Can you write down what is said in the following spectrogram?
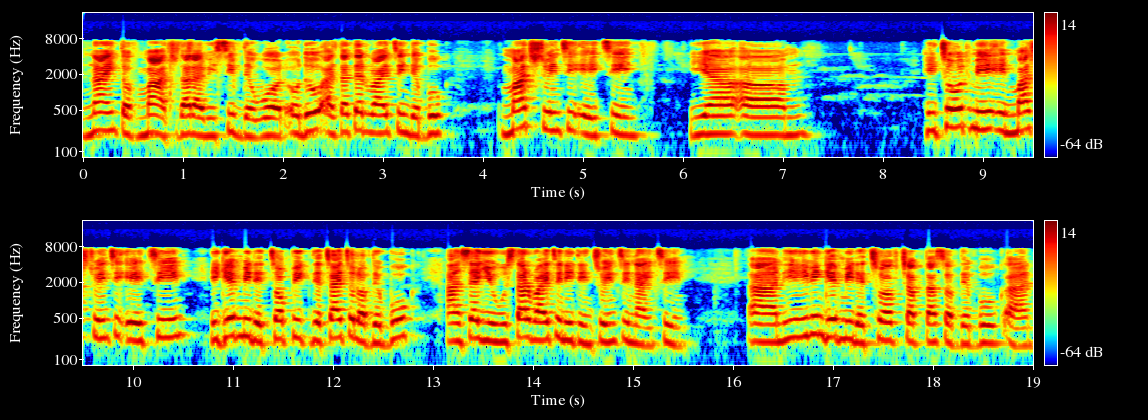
9th of March that I received the word. Although I started writing the book March 2018. Yeah, um, he told me in March 2018, he gave me the topic, the title of the book, and said you will start writing it in 2019. And he even gave me the 12 chapters of the book, and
